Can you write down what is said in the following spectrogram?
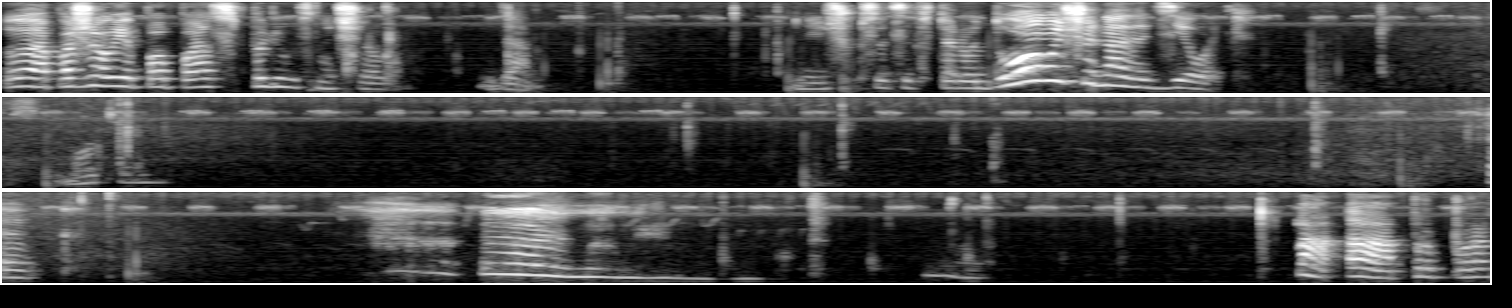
А, пожалуй, я посплю сначала. Да. Мне еще, кстати, второй дом еще надо делать. Смотрим. Так. А, а, про, про,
